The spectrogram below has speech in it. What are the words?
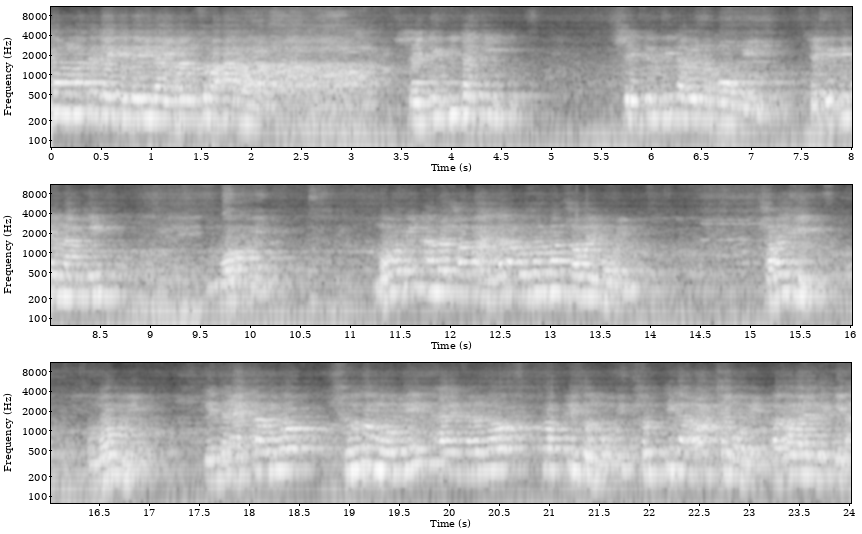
জান্নাতে যাইতে দেরি নাই বলেন সুবহানাল্লাহ। সেই ডিগ্রিটা কি? সেই ডিগ্রিটা হইল মুমিন। সেই ডিগ্রিটার নাম কি? মুমিন। মুমিন আমরা সবাই, যারা মুসলমান, সবাই মুমিন। সবাই কি? মুমিন। কিন্তু একটা হলো শুধু মুমিন আর একটা হলো প্রকৃত মুমিন, সত্যিকার অর্থে মুমিন। কথা ঠিক কিনা?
